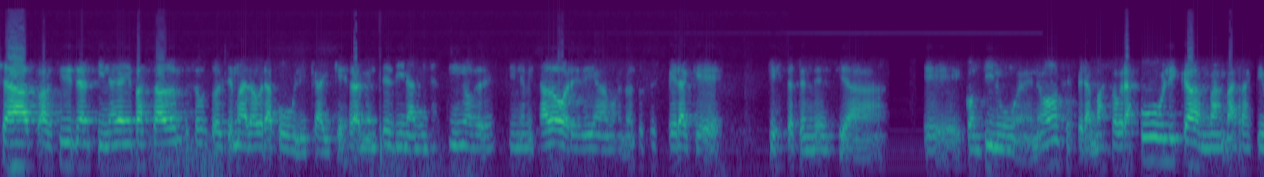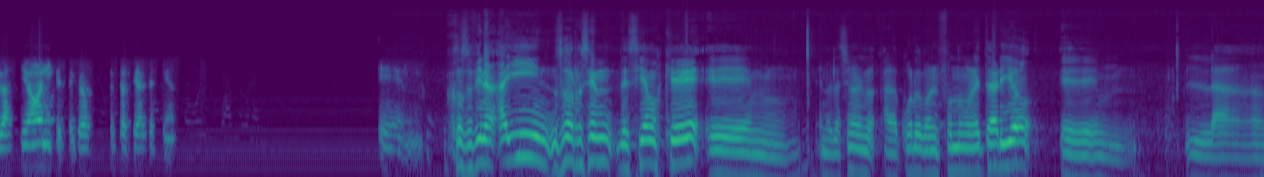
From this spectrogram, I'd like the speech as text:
ya a partir del final del año pasado empezó todo el tema de la obra pública y que es realmente el dinamizadores, digamos, ¿no? Entonces espera que que esta tendencia eh, continúe, ¿no? Se esperan más obras públicas, más, más reactivación y que el sector, siga creciendo. Eh, Josefina, ahí nosotros recién decíamos que eh, en relación al, acuerdo con el Fondo Monetario, la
